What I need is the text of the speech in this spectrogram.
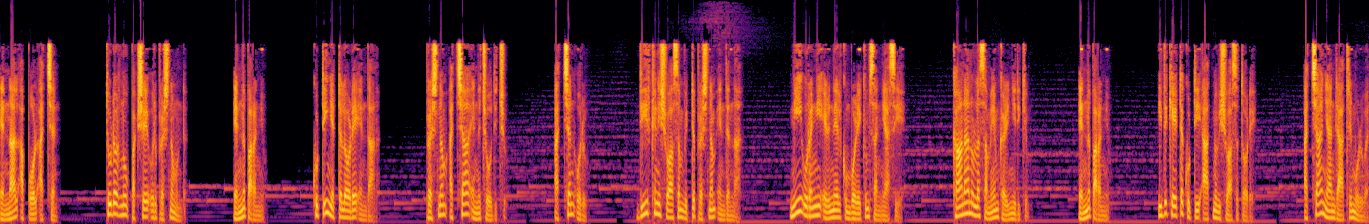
എന്നാൽ അപ്പോൾ അച്ഛൻ തുടർന്നു പക്ഷേ ഒരു പ്രശ്നമുണ്ട്. എന്ന് പറഞ്ഞു. കുട്ടി ഞെട്ടലോടെ എന്താണ്? പ്രശ്നം അച്ഛാ എന്ന് ചോദിച്ചു. അച്ഛൻ ഒരു ദീർഘനിശ്വാസം വിട്ട് പ്രശ്നം എന്തെന്നാൽ നീ ഉറങ്ങി എഴുന്നേൽക്കുമ്പോഴേക്കും സന്യാസിയെ. കാണാനുള്ള സമയം കഴിഞ്ഞിരിക്കും. എന്ന് പറഞ്ഞു. ഇത് കേട്ട കുട്ടി ആത്മവിശ്വാസത്തോടെ അച്ഛാ ഞാൻ രാത്രി മുഴുവൻ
